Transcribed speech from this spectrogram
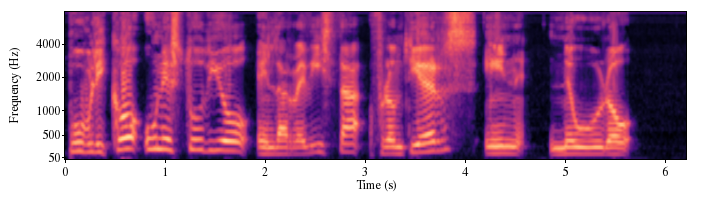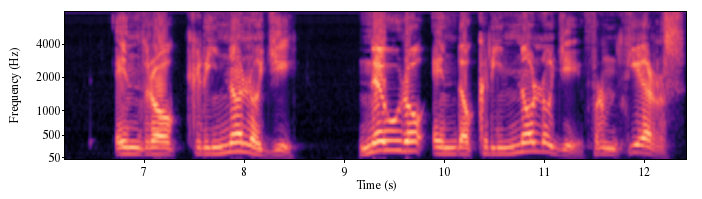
publicó un estudio en la revista Frontiers in Neuro Endocrinology, Neuroendocrinology Frontiers,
